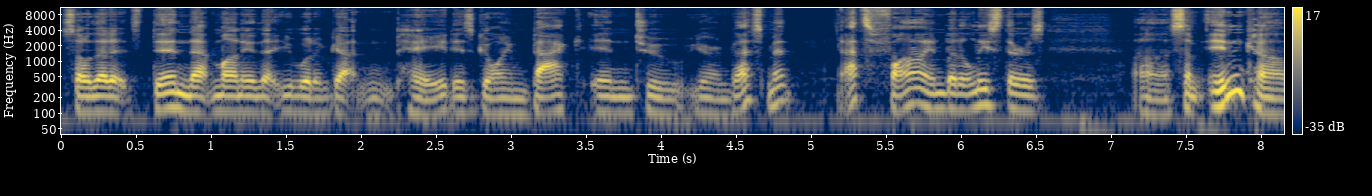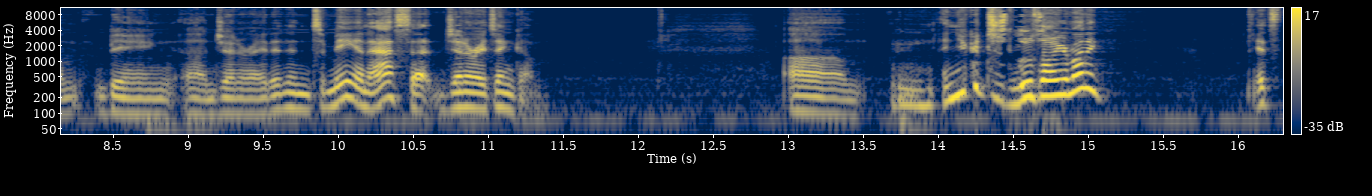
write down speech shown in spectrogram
so that it's then that money that you would have gotten paid is going back into your investment. That's fine, but at least there's uh, some income being uh, generated. And to me, an asset generates income. Um, and you could just lose all your money. It's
